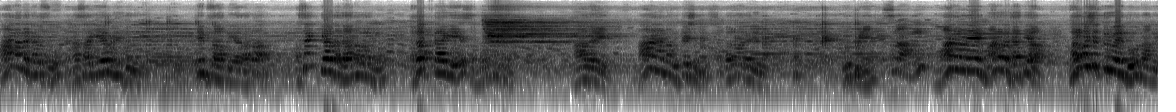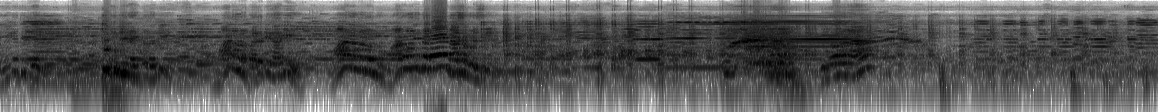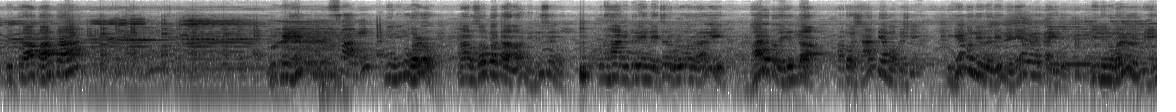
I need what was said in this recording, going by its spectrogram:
ಆ ನನ್ನ ಕನಸು ಕನಸಾಗಿಯೇ ಉಳಿದಿದ್ದು. ಹಿಂಸಾಪ್ರಿಯರಾದ ಅಸಂಖ್ಯಾತ ದಾನವನ್ನು ಅದಕ್ಕಾಗಿಯೇ ಸಂಬಂಧಿಸಿದೆ ಆದರೆ ಆ ನನ್ನ ಉದ್ದೇಶವು ಸಫಲವಾಗಲಿಲ್ಲ. ರುಕ್ಮಿಣಿ ಸ್ವಾಮಿ. ಮಾನವನೇ ಮಾನವ ಜಾತಿಯ ಪರಮಶತ್ರುವೆಂದು ನಾನು ಈಗ ತಿಳಿಯಲು ಮುಂದಿನ ಯುದ್ಧದಲ್ಲಿ ಮಾನವನ ಪ್ರಗತಿಗಾಗಿ ಮಾನವನನ್ನು ಮಾನವನಿಂದಲೇ ನಾಶಗೊಳಿಸುವೆನು ಮಿತ್ರ ಪಾರ್ಥ? ರುಕ್ಮಿಣಿ ಸ್ವಾಮಿ. ನೀನು ಹೊರಡು. ನಾನು ಸ್ವಲ್ಪ ಕಾಲ ನಿದ್ರಿಸುವೆನು. ಪುನಃ ನಿದ್ರೆಯಿಂದ ಎಚ್ಚರಗೊಳ್ಳುವುದಾಗಿ ಭಾರತದ ಯುದ್ಧ ಅಥವಾ ಶಾಂತಿ ಎಂಬ ಪ್ರಶ್ನೆ ಇದೇ ಮಂದಿರದಲ್ಲಿ ನಿರ್ಣಯವಾಗಬೇಕಾಗಿದೆ ನೀನು ಹೊರಡು ರುಕ್ಮಿಣಿ.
